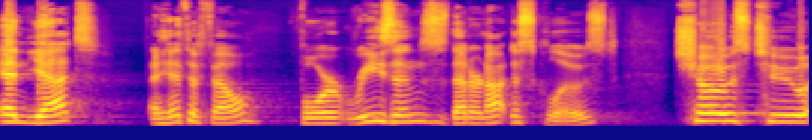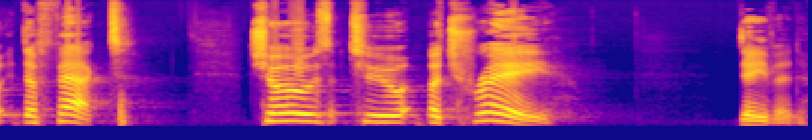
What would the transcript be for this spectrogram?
And yet, Ahithophel, for reasons that are not disclosed, chose to defect, chose to betray David.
